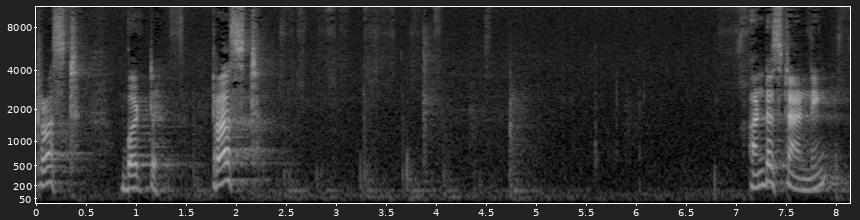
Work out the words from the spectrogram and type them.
trust, but trust understanding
